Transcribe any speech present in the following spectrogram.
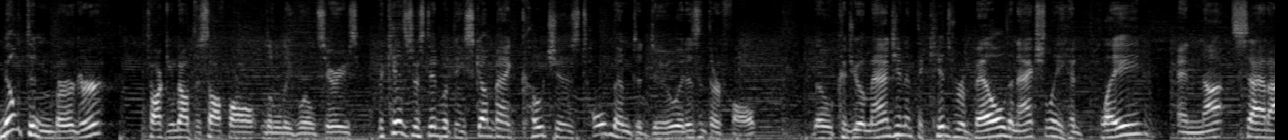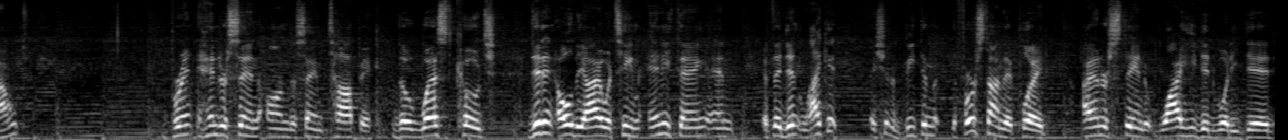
Miltonberger talking about the softball Little League World Series. The kids just did what the scumbag coaches told them to do. It isn't their fault. Though, could you imagine if the kids rebelled and actually had played and not sat out? Brent Henderson on the same topic. The West coach didn't owe the Iowa team anything, and if they didn't like it, they should have beat them the first time they played. I understand why he did what he did.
